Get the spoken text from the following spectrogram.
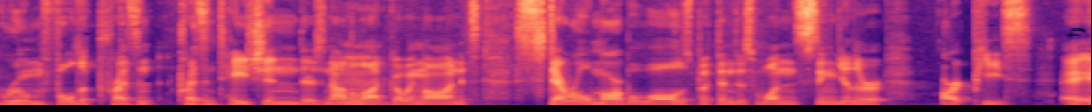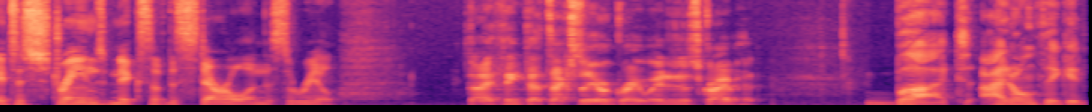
room full of present presentation. There's not a Mm. lot going on. It's sterile marble walls, but then this one singular art piece. It's a strange mix of the sterile and the surreal. i think that's actually a great way to describe it but I don't think it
